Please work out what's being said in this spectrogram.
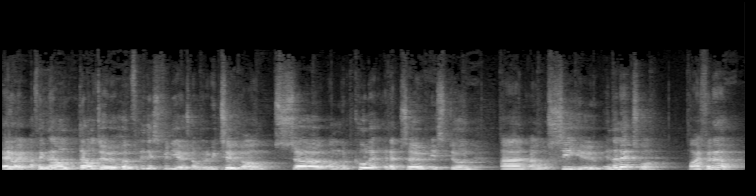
Anyway, I think that'll, that'll do. Hopefully this video is not going to be too long. So I'm going to call it an episode. It's done. And I will see you in the next one. Bye for now.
